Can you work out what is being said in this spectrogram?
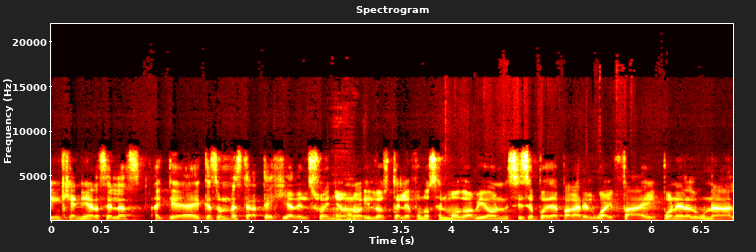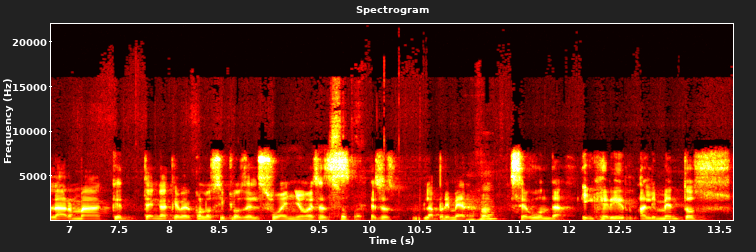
ingeniárselas, hay que, hay que hacer una estrategia del sueño, ¿no? Y los teléfonos en modo avión, si se puede apagar el wifi, poner alguna alarma que tenga que ver con los ciclos del sueño, esa es, eso es la primera. Segunda, ingerir alimentos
